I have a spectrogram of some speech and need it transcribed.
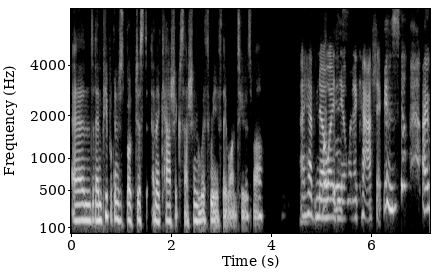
and then people can just book just an akashic session with me if they want to as well I have no what idea is- what Akashic is. I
